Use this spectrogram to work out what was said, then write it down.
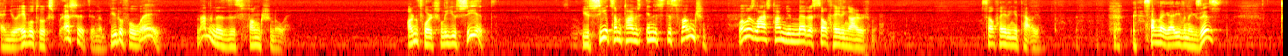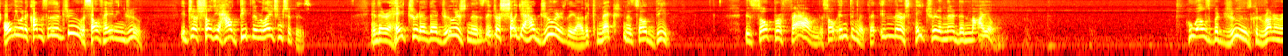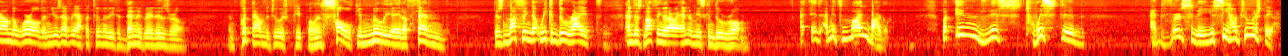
and you're able to express it in a beautiful way, not in a dysfunctional way. Unfortunately, you see it. You see it sometimes in its dysfunction. When was the last time you met a self hating Irishman? Self hating Italian? Something that even exists. Only when it comes to the Jew, a self hating Jew. It just shows you how deep the relationship is. In their hatred of their Jewishness, they just showed you how Jewish they are. The connection is so deep is so profound, so intimate, that in their hatred and their denial, who else but Jews could run around the world and use every opportunity to denigrate Israel and put down the Jewish people, insult, humiliate, offend? There's nothing that we can do right, and there's nothing that our enemies can do wrong. I, I mean, it's mind boggling. But in this twisted adversity, you see how Jewish they are.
